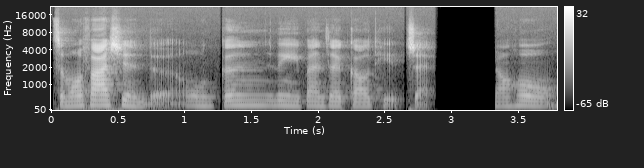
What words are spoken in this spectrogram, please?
怎么发现的？我跟另一半在高铁站，然后。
